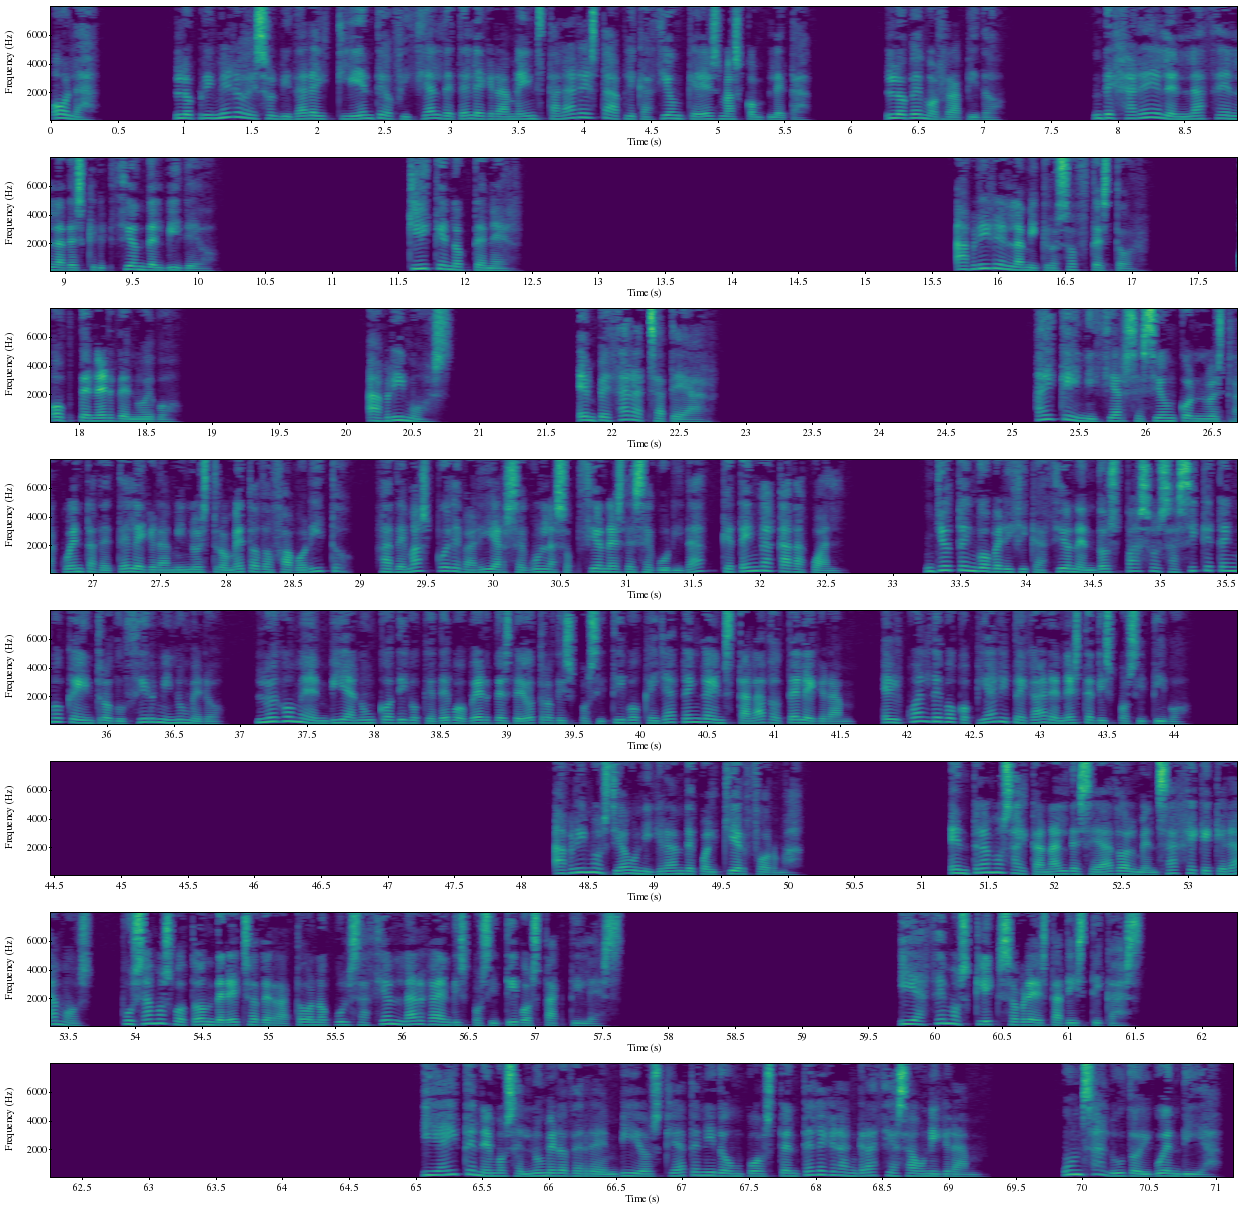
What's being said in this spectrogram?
Hola. Lo primero es olvidar el cliente oficial de Telegram e instalar esta aplicación que es más completa. Lo vemos rápido. Dejaré el enlace en la descripción del vídeo. Clic en Obtener. Abrir en la Microsoft Store. Obtener de nuevo. Abrimos. Empezar a chatear. Hay que iniciar sesión con nuestra cuenta de Telegram y nuestro método favorito, además puede variar según las opciones de seguridad que tenga cada cual. Yo tengo verificación en dos pasos así que tengo que introducir mi número, luego me envían un código que debo ver desde otro dispositivo que ya tenga instalado Telegram, el cual debo copiar y pegar en este dispositivo. Abrimos ya Unigram de cualquier forma. Entramos al canal deseado al mensaje que queramos, pulsamos botón derecho de ratón o pulsación larga en dispositivos táctiles. Y hacemos clic sobre estadísticas. Y ahí tenemos el número de reenvíos que ha tenido un post en Telegram gracias a Unigram. Un saludo y buen día.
